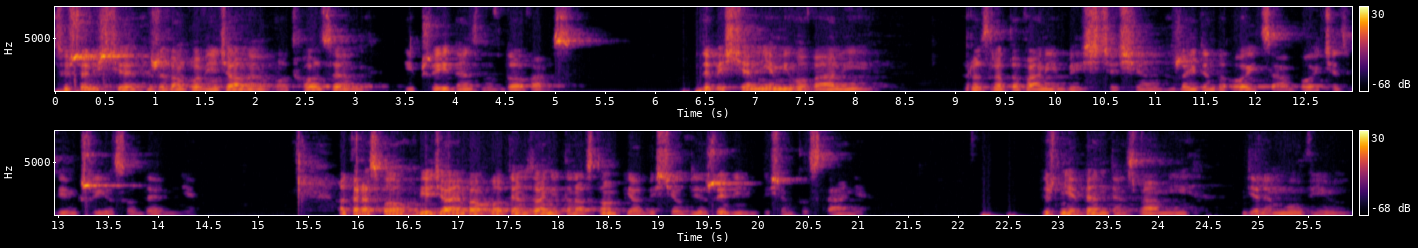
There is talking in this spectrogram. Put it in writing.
Słyszeliście, że wam powiedziałem, odchodzę i przyjdę znów do was. Gdybyście mnie miłowali, rozradowalibyście się, że idę do Ojca, bo Ojciec większy jest ode mnie. A teraz powiedziałem wam o tym, zanim to nastąpi, abyście uwierzyli, gdy się to stanie. Już nie będę z wami wiele mówił.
